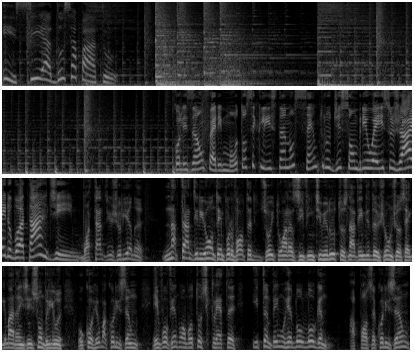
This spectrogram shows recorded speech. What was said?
E Cia do Sapato. Colisão fere motociclista no centro de Sombrio. É isso, Jairo. Boa tarde. Boa tarde, Juliana. Na tarde de ontem, por volta de 18 horas e 20 minutos, na Avenida João José Guimarães, em Sombrio, ocorreu uma colisão envolvendo uma motocicleta e também um Renault Logan. Após a colisão,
